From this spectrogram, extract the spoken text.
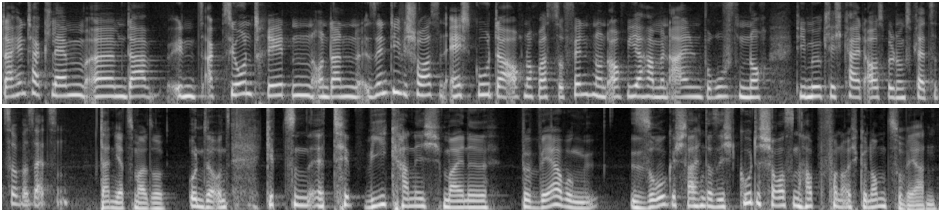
dahinter klemmen, ähm, da in Aktion treten und dann sind die Chancen echt gut, da auch noch was zu finden. Und auch wir haben in allen Berufen noch die Möglichkeit, Ausbildungsplätze zu besetzen. Dann jetzt mal so unter uns. Gibt es einen äh, Tipp, wie kann ich meine Bewerbung so gestalten, dass ich gute Chancen habe, von euch genommen zu werden?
